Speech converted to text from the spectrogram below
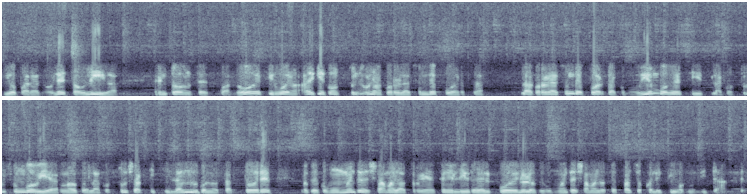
dio para nobleza obliga. Entonces, cuando vos decís, bueno, hay que construir una correlación de fuerza, la correlación de fuerza, como bien vos decís, la construye un gobierno, pero la construye articulando con los actores, lo que comúnmente se llama las organizaciones libres del pueblo, lo que comúnmente se llaman los espacios colectivos militantes.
